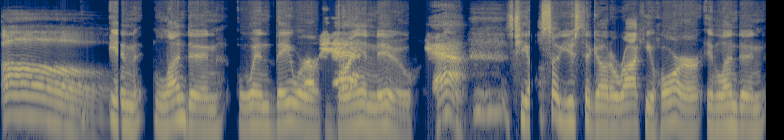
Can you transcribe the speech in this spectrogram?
oh, in London when they were oh, yeah. brand new. yeah, She also used to go to Rocky Horror in London,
